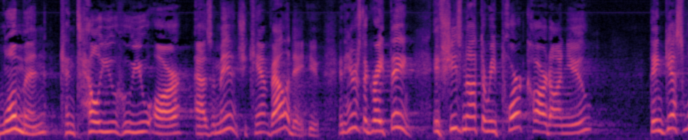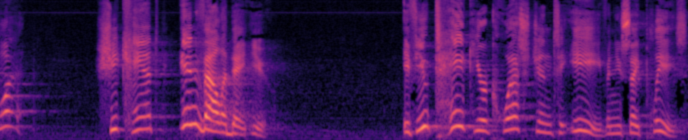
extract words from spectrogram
woman can tell you who you are as a man. She can't validate you. And here's the great thing if she's not the report card on you, then guess what? She can't invalidate you. If you take your question to Eve and you say, please,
